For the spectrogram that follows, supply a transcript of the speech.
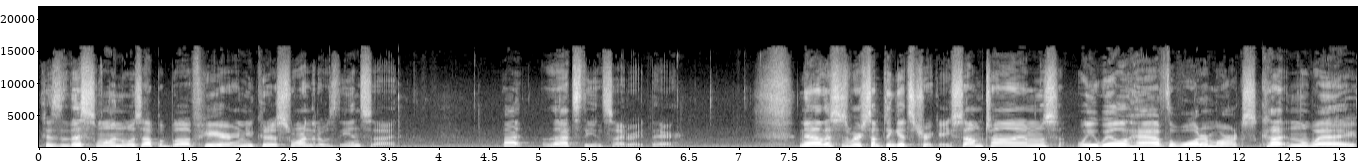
Because this one was up above here, and you could have sworn that it was the inside. But that's the inside right there. Now, this is where something gets tricky. Sometimes we will have the watermarks cut in the way,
